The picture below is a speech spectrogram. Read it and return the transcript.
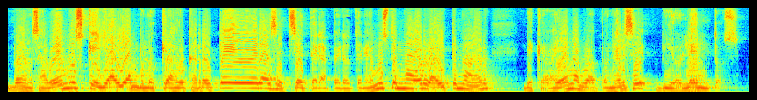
bueno, sabemos que ya habían bloqueado carreteras, etcétera, pero tenemos temor, o hay temor, de que vayan a ponerse violentos.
